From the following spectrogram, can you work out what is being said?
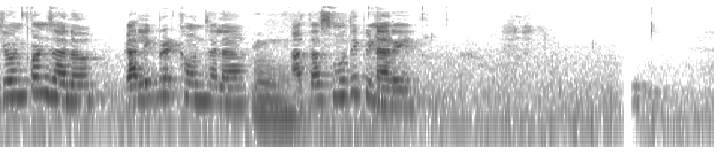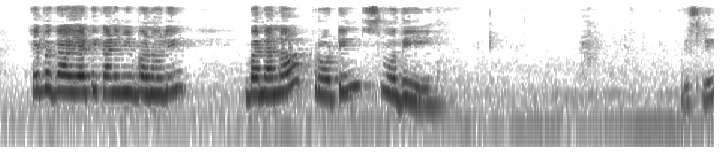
जेवण पण झालं. गार्लिक ब्रेड खाऊन झाला. हम्म. आता स्मूदी पिणार आहे. हे बघा या ठिकाणी मी बनवली बनाना प्रोटीन स्मूदी दिसली?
